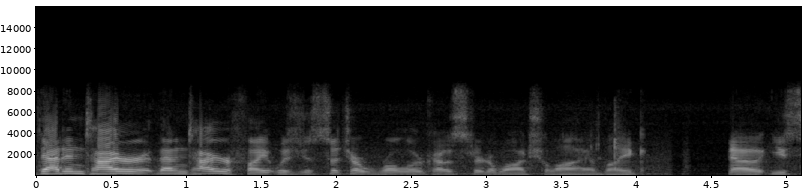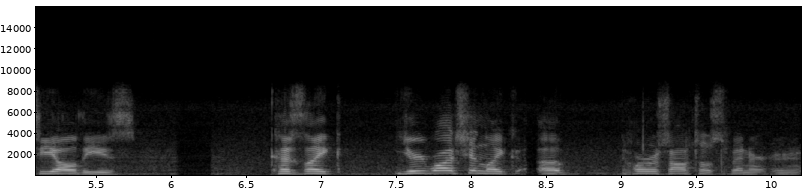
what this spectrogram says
that entire that entire fight was just such a roller coaster to watch live. Like, you know, you see all these cuz like you're watching like a horizontal spinner uh,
